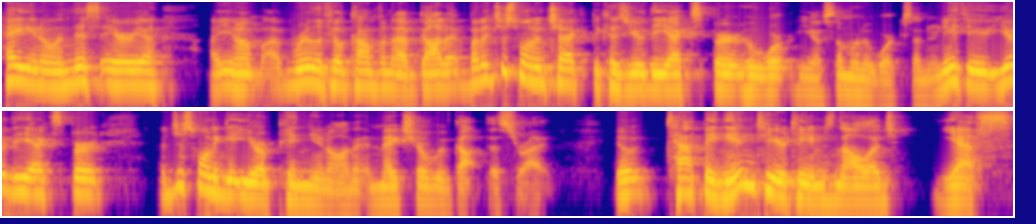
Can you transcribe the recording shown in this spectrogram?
hey, you know, in this area, uh, you know, I really feel confident I've got it, but I just want to check because you're the expert who work, you know, someone who works underneath you. You're the expert. I just want to get your opinion on it and make sure we've got this right. You know, tapping into your team's knowledge, yes.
